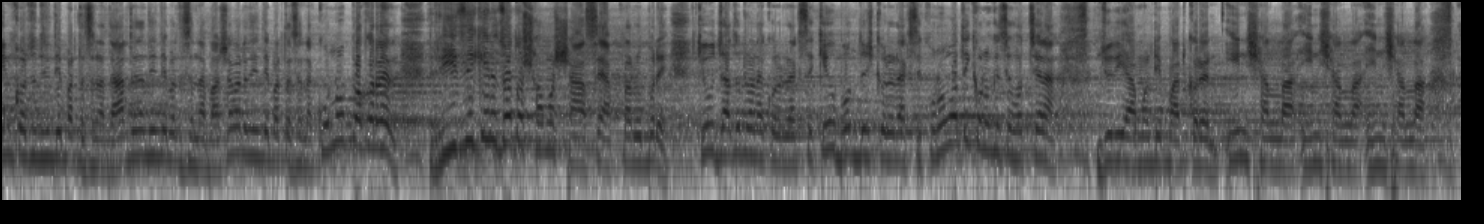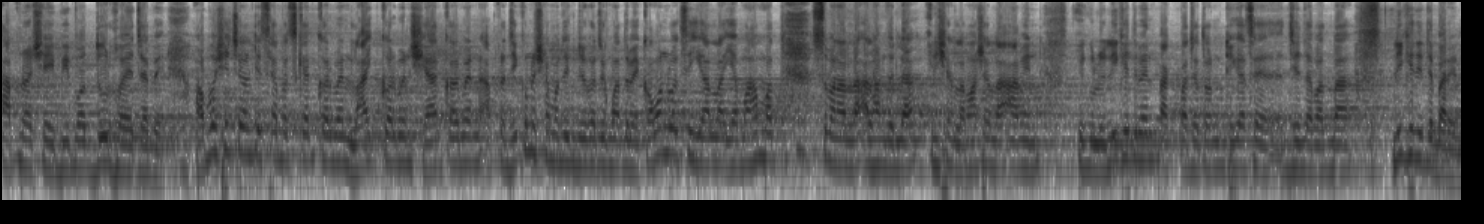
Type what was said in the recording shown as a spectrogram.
ঋণ কর্জ দিতে পারতেছে না দাঁড় দিতে পারতেছে না, বাসা ভাড়া দিতে পারতেছে না, কোনো প্রকারের রিজিকের যত সমস্যা আছে আপনার উপরে, কেউ জাদুটনা করে রাখছে, কেউ বন্দিশ করে রাখছে, কোনো মতেই কোনো কিছু হচ্ছে না। যদি আমলটি পাঠ করেন, ইনশাল্লাহ ইনশাল্লাহ ইনশাল্লাহ আপনার সেই বিপদ দূর হয়ে যাবে। অবশ্যই চ্যানেলটি সাবস্ক্রাইব করবেন লাইক করবেন শেয়ার করবেন। আপনার যে কোনো সামাজিক যোগাযোগ মাধ্যমে কমেন্ট বক্সে ইয়া আল্লাহ, ইয়া মোহাম্মদ সুমান আল্লাহ আলহামদুলিল্লাহ, ইনশাল্লাহ মাশাল্লাহ আমিন। এগুলো লিখে দেবেন, পাক পাচাতন ঠিক আছে, জিন্দাবাদ বা লিখে দিতে পারেন।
